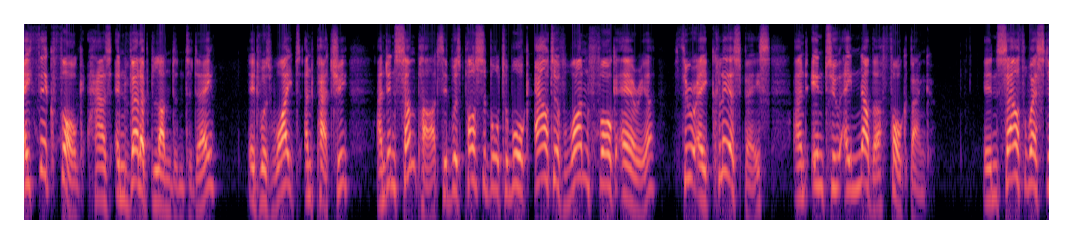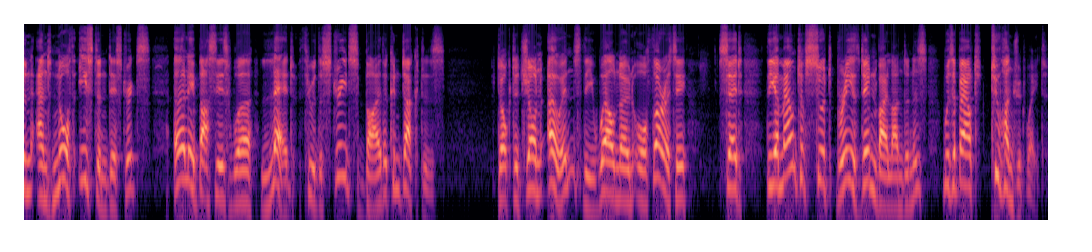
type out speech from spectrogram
A thick fog has enveloped London today. It was white and patchy, and in some parts it was possible to walk out of one fog area, through a clear space, and into another fog bank. In southwestern and northeastern districts, early buses were led through the streets by the conductors. Dr. John Owens, the well known authority, said the amount of soot breathed in by Londoners was about 200 weight.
